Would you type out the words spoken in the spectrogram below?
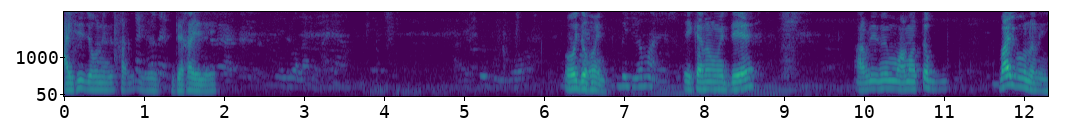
আইসি যখন দেখাই যায়। ওই দেখুন এখানের মধ্যে আমি আমার তো বাইর বউ না নেই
